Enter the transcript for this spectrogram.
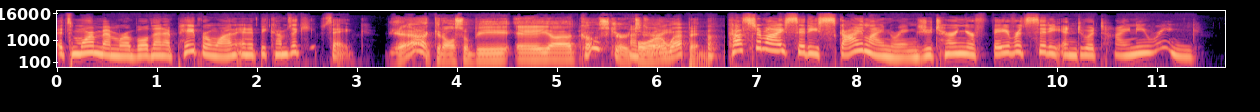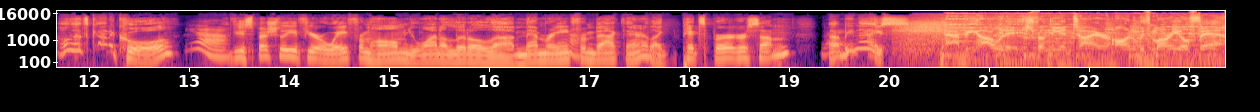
it's more memorable than a paper one, and it becomes a keepsake. Yeah, it could also be a uh, coaster. That's or a weapon? Customized city skyline rings. You turn your favorite city into a tiny ring. Oh, that's kind of cool. Yeah. If you, especially if you're away from home, you want a little uh, memory from back there, like Pittsburgh or something. That'd be nice. Happy holidays from the entire On with Mario fam.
